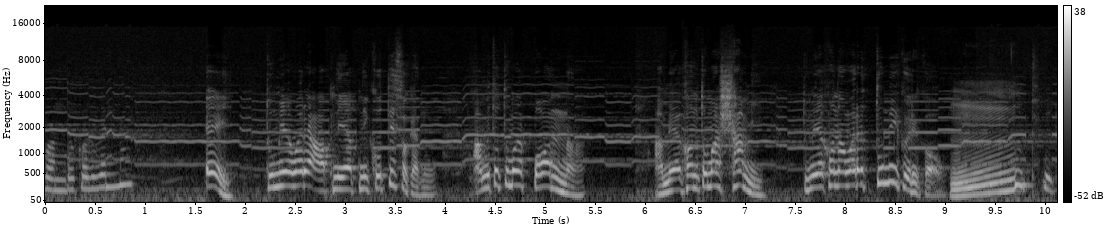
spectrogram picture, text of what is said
বন্ধ করবেন না। এই তুমি আমারে আপনি আপনি করতেছো কেন? আমি তো তোমার পণ না। আমি এখন তোমার স্বামী। তুমি এখন আমারে তুমি করে কও। ঠিক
